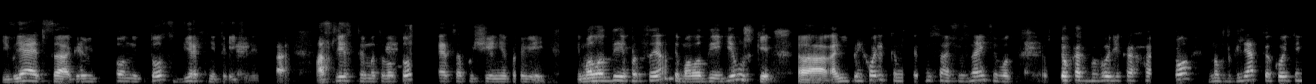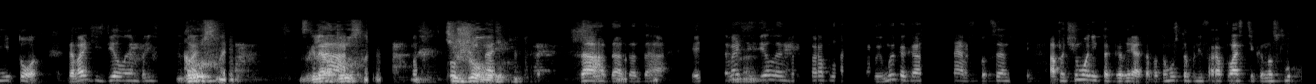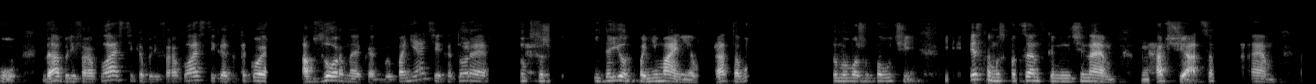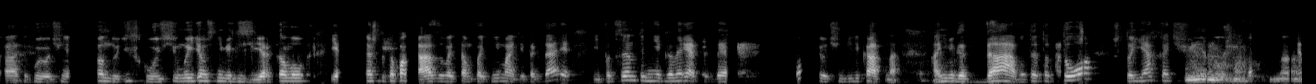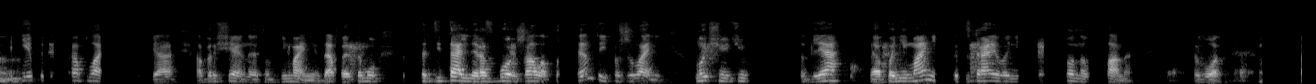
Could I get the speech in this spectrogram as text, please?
является гравитационный птоз в верхней трети лица, а следствием этого птоза является опущение бровей. И молодые пациенты, молодые девушки, э, они приходят ко мне, как Александр вы знаете, вот все как бы вроде как хорошо, но взгляд какой-то не тот. Давайте сделаем блефорпластику. Грустный. Взгляд да. грустный. Тяжелый. Да, да, да, да. Давайте сделаем блефоропластику. И мы как раз с пациентами. А почему они так говорят? А потому что блефаропластика на слуху. Да, блефаропластика, блефаропластика – это такое обзорное как бы понятие, которое, ну, к сожалению, не дает понимания да, того, что мы можем получить. И, естественно, мы с пациентками начинаем общаться, начинаем а, такую очень определенную дискуссию, мы идем с ними к зеркалу, я что-то показывать, там, поднимать и так далее. И пациенты мне говорят, когда я очень деликатно, они мне говорят, да, вот это то, что я хочу. Мне нужно. Да. Это не проплатить. Я обращаю на этом внимание, да, поэтому детальный разбор жалоб пациента и пожеланий, очень-очень для э, понимания и выстраивания плана. Вот.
